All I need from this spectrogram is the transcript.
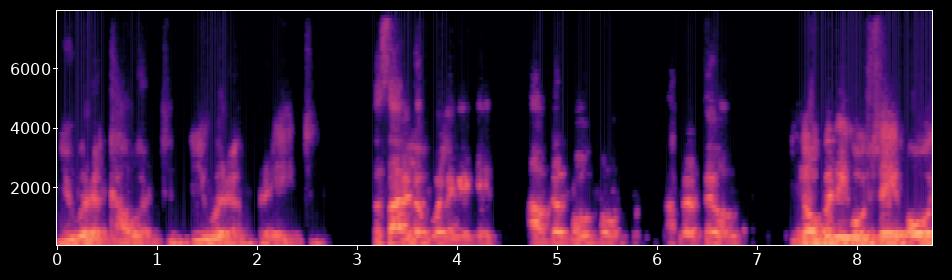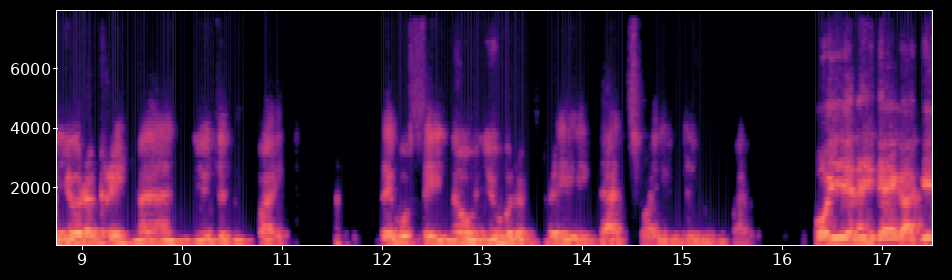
you were a coward, you were afraid. तो सारे लोग बोलेंगे कि आप डरपोक हो आप डरते हो Nobody will say, oh, you're a great man, you didn't fight. They will say, no, you were afraid, that's why you didn't fight. कोई ये नहीं कहेगा कि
